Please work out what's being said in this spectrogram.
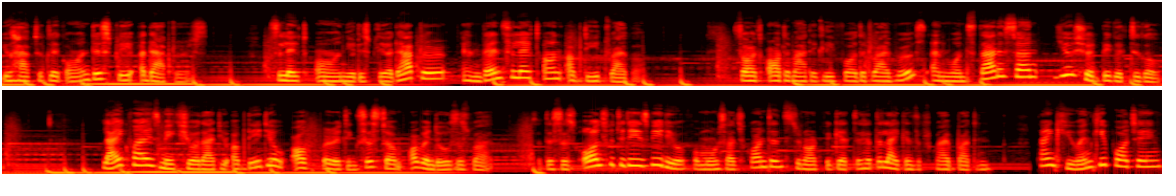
you have to click on display adapters. Select on your display adapter and then select on update driver. Sort automatically for the drivers and once that is done, you should be good to go. Likewise, make sure that you update your operating system or Windows as well. So this is all for today's video. For more such contents, do not forget to hit the like and subscribe button. Thank you and keep watching.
